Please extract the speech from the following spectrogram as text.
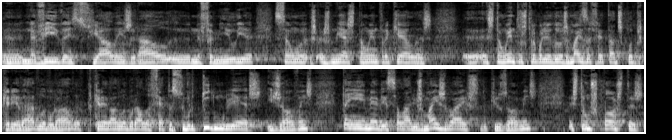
eh, na vida social em geral, eh, na família. São as mulheres estão entre aquelas, eh, estão entre os trabalhadores mais afetados pela precariedade laboral. A precariedade laboral afeta sobretudo mulheres e jovens. Têm em média salários mais baixos do que os homens. Estão expostas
